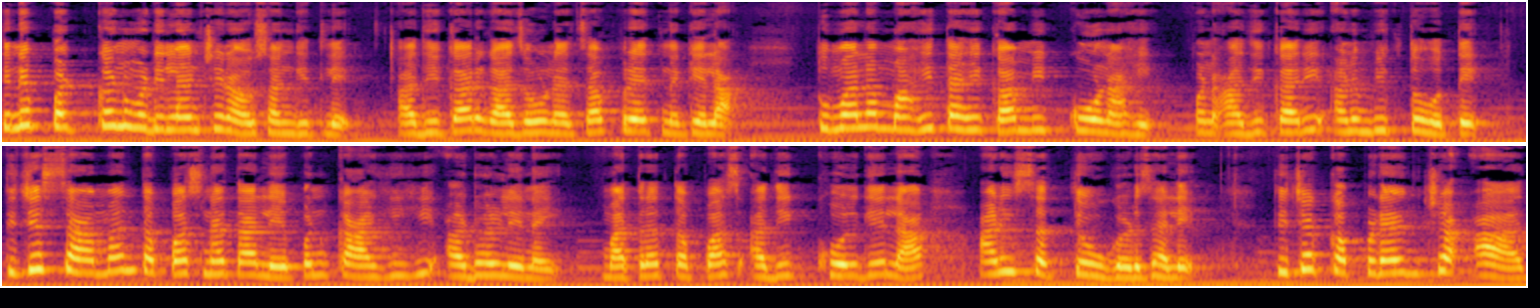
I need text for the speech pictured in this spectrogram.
तिने पटकन वडिलांचे नाव सांगितले. अधिकार गाजवण्याचा प्रयत्न केला. तुम्हाला माहीत आहे का मी कोण आहे? पण अधिकारी अणभिक्त होते. तिचे सामान तपासण्यात आले पण काहीही आढळले नाही. मात्र तपास अधिक खोल गेला आणि सत्य उघड झाले. तिच्या कपड्यांच्या आत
